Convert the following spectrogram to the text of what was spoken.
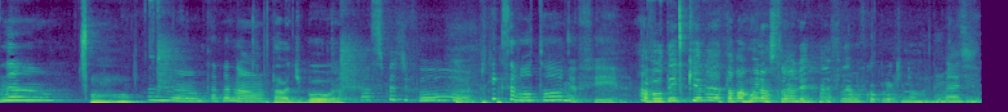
Não. Não, tava não. Tava de boa? Tava super de boa. Por que, que você voltou, meu filho? Ah, voltei porque né, tava ruim na Austrália. Aí eu falei, ah, vou ficar por aqui mesmo. Imagina.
